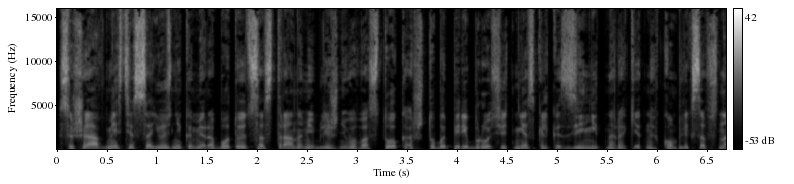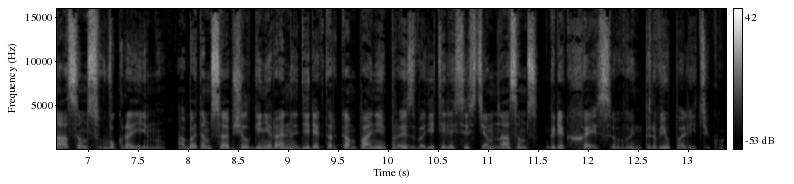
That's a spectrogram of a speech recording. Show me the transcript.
США вместе с союзниками работают со странами Ближнего Востока, чтобы перебросить несколько зенитно-ракетных комплексов с НАСАМС в Украину. Об этом сообщил генеральный директор компании-производителя систем НАСАМС Грег Хейс в интервью «Политику».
